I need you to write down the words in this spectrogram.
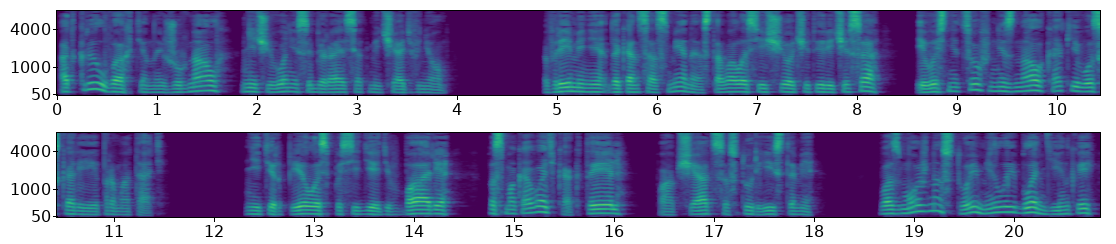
Открыл вахтенный журнал, ничего не собираясь отмечать в нем. Времени до конца смены оставалось еще четыре часа, и Воснецов не знал, как его скорее промотать. Не терпелось посидеть в баре, посмаковать коктейль, пообщаться с туристами. Возможно, с той милой блондинкой,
